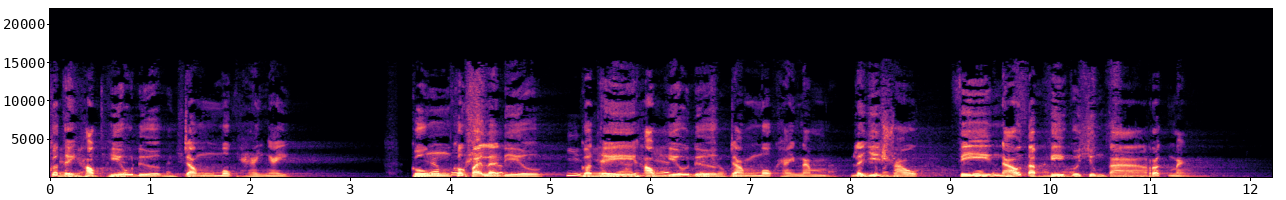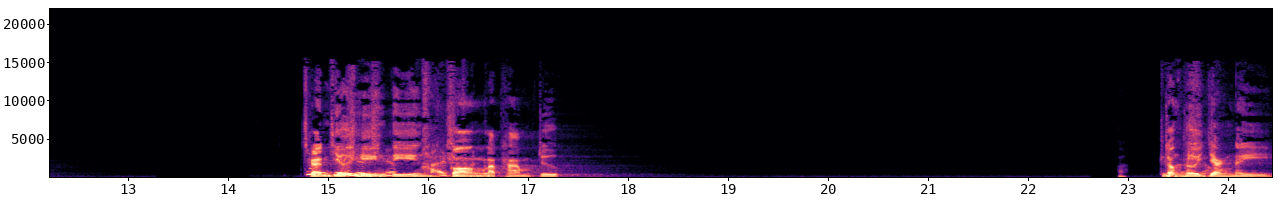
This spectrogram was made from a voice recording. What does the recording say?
có thể học hiểu được trong một hai ngày cũng không phải là điều có thể học hiểu được trong một hai năm là vì sao? Phiền não tập khí của chúng ta rất nặng. Cảnh giới hiện tiền còn là tham trước. Trong thời gian này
